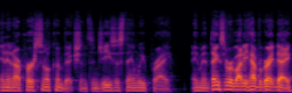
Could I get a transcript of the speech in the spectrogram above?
and in our personal convictions. In Jesus' name we pray. Amen. Thanks, everybody. Have a great day.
